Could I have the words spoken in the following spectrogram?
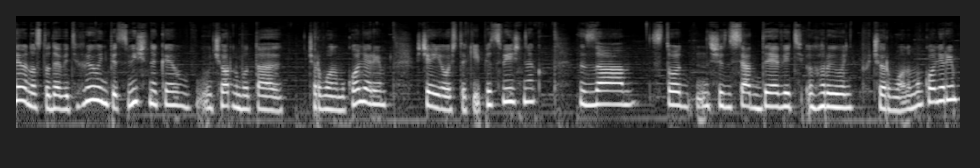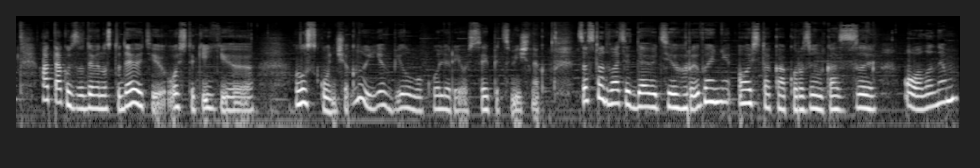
99 гривень, підсвічники в чорному та червоному кольорі. Ще є ось такий підсвічник за 169 гривень в червоному кольорі, а також за 99 ось такий е, лоскунчик. Ну і є в білому кольорі ось цей підсвічник. За 129 гривень ось така корзинка з оленем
